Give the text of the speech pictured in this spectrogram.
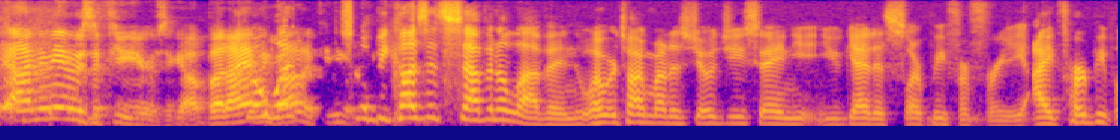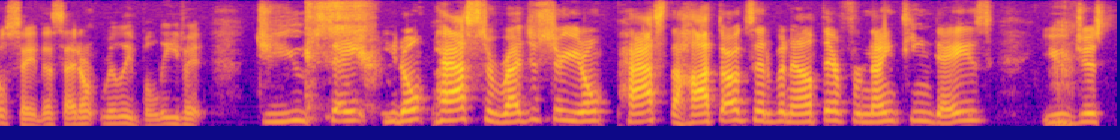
yeah, I mean, maybe it was a few years ago, but I So haven't what- gone in a few years. So because it's 7-Eleven, what we're talking about is Joe G saying you, you get a Slurpee for free. I've heard people say this. I don't really believe it. Do you say you don't pass the register? You don't pass the hot dogs that have been out there for 19 days? You just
